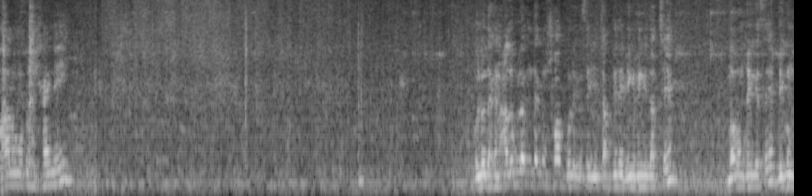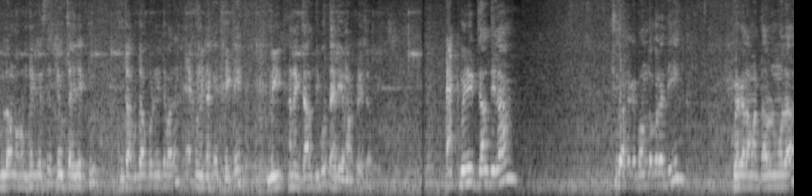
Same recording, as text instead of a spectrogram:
ভালো মতো মিশাই নেই। হইল দেখেন, আলুগুলো কিন্তু একদম সব গলে গেছে, এই চাপ দিলে ভেঙে ভেঙে যাচ্ছে। নরম হয়ে গেছে, বেগুনগুলোও নরম হয়ে গেছে, কেউ চাইলে একটু কুটা কুটাও করে নিতে পারেন। এখন এটাকে ঢেকে মিনিট খানেক জাল দিব, তাইলে আমার হয়ে যাবে। এক মিনিট জাল দিলাম, চুলাটাকে বন্ধ করে দিই, হয়ে গেল আমার দারুণ মজার,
